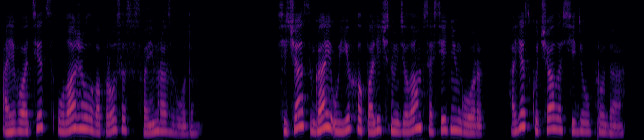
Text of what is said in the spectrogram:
а его отец улаживал вопросы со своим разводом. Сейчас Гай уехал по личным делам в соседний город, а я скучала, сидя у пруда.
